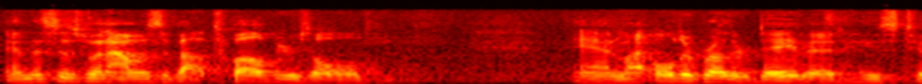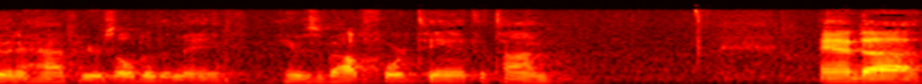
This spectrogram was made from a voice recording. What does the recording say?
and this is when I was about 12 years old, and my older brother David, he's two and a half years older than me. He was about 14 at the time. And uh,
